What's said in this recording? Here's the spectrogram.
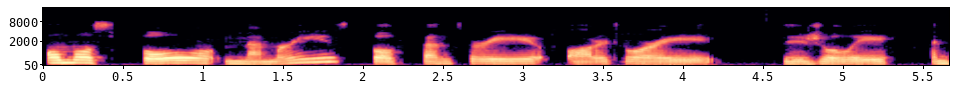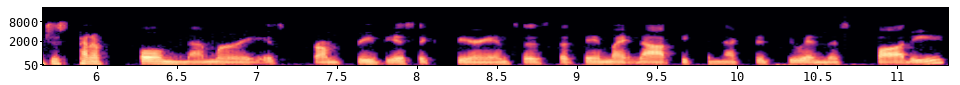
almost full memories, both sensory, auditory, visually, and just kind of full memories from previous experiences that they might not be connected to in this body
